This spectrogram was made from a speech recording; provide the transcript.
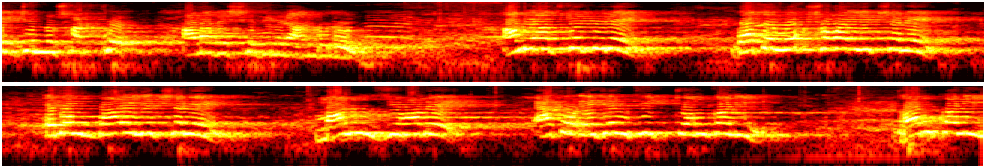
এর জন্য সার্থক আমাদের সেদিনের আন্দোলন। আমি আজকের দিনে গত লোকসভা ইলেকশনে এবং বাই ইলেকশনে মানুষ যেভাবে এত এজেন্সির চমকানি, ধমকানি,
